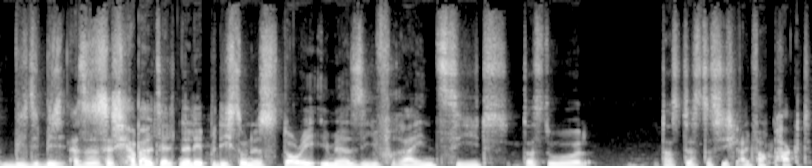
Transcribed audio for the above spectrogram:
wie, wie, also ist, ich habe halt selten erlebt, wie dich so eine Story immersiv reinzieht, dass du dass das sich einfach packt.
